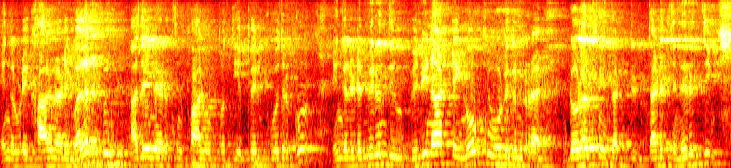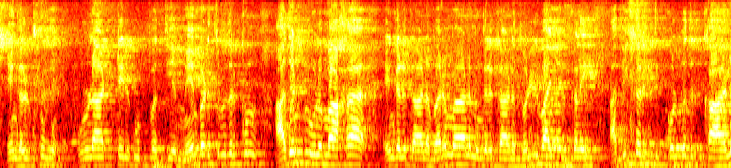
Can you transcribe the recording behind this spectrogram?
எங்களுடைய கால்நடை வளர்ப்பு அதே நேரத்தில் பால் உற்பத்தியை பெருக்குவதற்கும் எங்களிடமிருந்து வெளிநாட்டை நோக்கி ஓடுகின்ற டொலர்ஸை தட்டு தடுத்து நிறுத்தி எங்களுக்கு உள்நாட்டில் உற்பத்தியை மேம்படுத்துவதற்கும் அதன் மூலமாக எங்களுக்கான வருமானம் எங்களுக்கான தொழில் வாய்ப்புகளை அதிகரித்துக் கொள்வதற்கான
